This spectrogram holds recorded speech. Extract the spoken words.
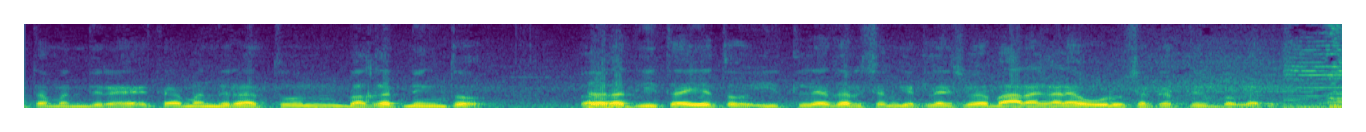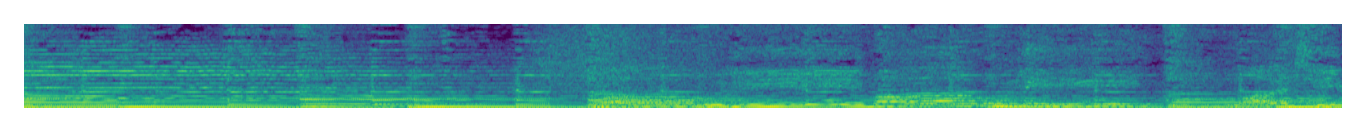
मरीमाता मंदिर आहे त्या मंदिरातून भगत निघतो. भगत इथं येतो. इथले दर्शन घेतल्याशिवाय बारा गाड्या ओढू शकत नाही भगत. माऊली माऊली माझी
